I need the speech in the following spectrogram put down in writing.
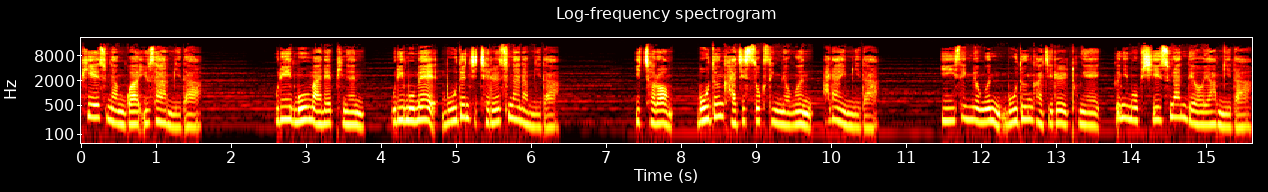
피의 순환과 유사합니다. 우리 몸 안의 피는 우리 몸의 모든 지체를 순환합니다. 이처럼 모든 가지 속 생명은 하나입니다. 이 생명은 모든 가지를 통해 끊임없이 순환되어야 합니다.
